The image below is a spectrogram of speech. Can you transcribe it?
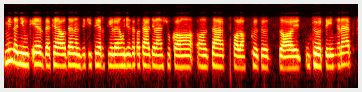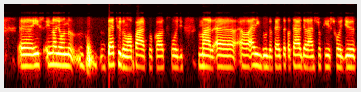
Mindannyiunk érdeke az ellenzéki térfélen, hogy ezek a tárgyalások a, a zárt falak között zaj, történjenek, és én nagyon becsülöm a pártokat, hogy már elindulnak ezek a tárgyalások is, hogy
